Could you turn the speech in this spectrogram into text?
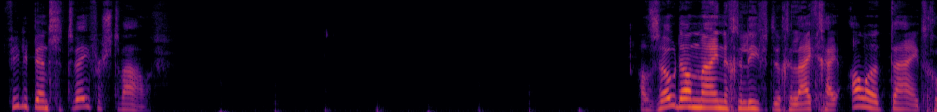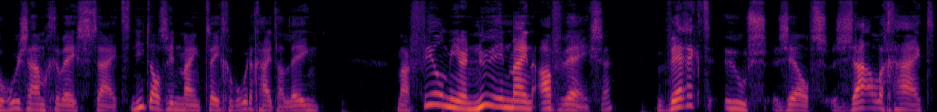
Filippenzen 2 vers 12. Alzo dan, mijn geliefde, gelijk gij alle tijd gehoorzaam geweest zijt, niet als in mijn tegenwoordigheid alleen, maar veel meer nu in mijn afwezen, werkt uw zelfs zaligheid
